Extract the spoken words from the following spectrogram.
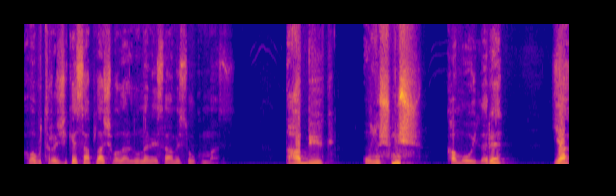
Ama bu trajik hesaplaşmalarda onların esamesi okunmaz. Daha büyük oluşmuş kamuoyları ya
